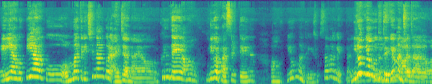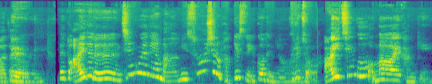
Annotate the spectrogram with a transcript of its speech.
A하고 B하고 엄마들이 친한 걸 알잖아요. 근데 아, 우리가 봤을 때는 아, B 엄마 되게 속상하겠다. 이런 경우도 음, 되게 많잖아요. 맞아요, 맞아요. 네. 근데 또 아이들은 친구에 대한 마음이 수시로 바뀔 수 있거든요. 그렇죠. 아이, 친구, 엄마와의 관계.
